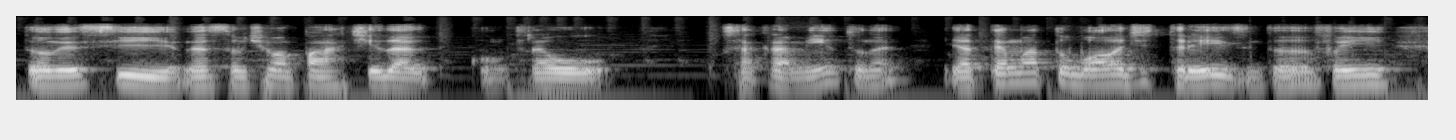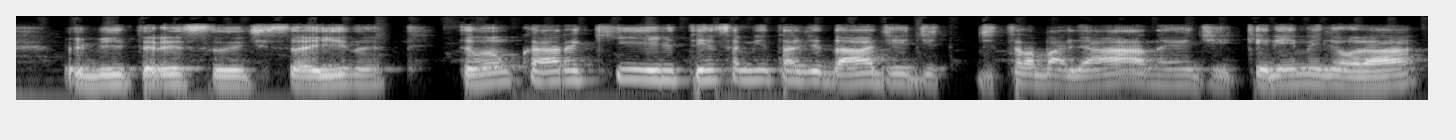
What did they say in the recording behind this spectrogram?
Então, nesse, nessa última partida contra o Sacramento, né? E até matou bola de três, então foi, foi bem interessante isso aí, né? Então é um cara que ele tem essa mentalidade de, de trabalhar, né? De querer melhorar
